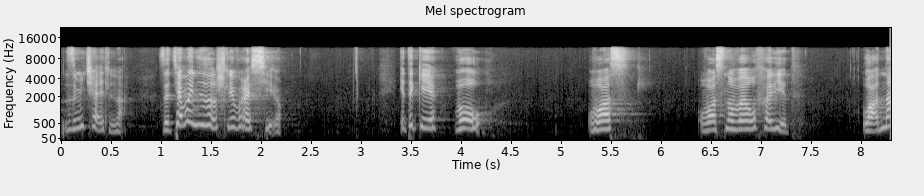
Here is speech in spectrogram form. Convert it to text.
Замечательно. Затем они зашли в Россию. И такие, воу, у вас, у вас новый алфавит. Ладно,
